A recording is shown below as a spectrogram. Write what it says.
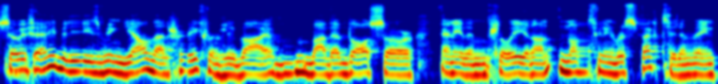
So if anybody is being yelled at frequently by by their boss or any of the employee and not, not feeling respected, I mean,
